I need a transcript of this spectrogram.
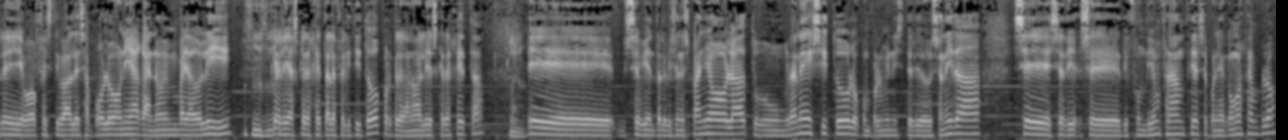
le llevó a festivales a Polonia, ganó en Valladolid, que Elías Querejeta le felicitó porque le ganó a Elías Querejeta. Claro. Eh, se vio en televisión española, tuvo un gran éxito, lo compró el Ministerio de Sanidad, se, se, se difundió en Francia, se ponía como ejemplo,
